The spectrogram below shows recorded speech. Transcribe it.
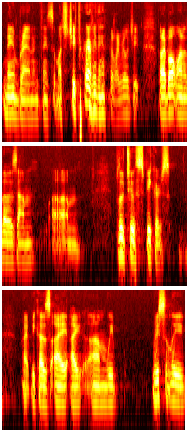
name brand and things so much cheaper. Everything was like really cheap. But I bought one of those um, um, Bluetooth speakers, right? Because I, I um, we recently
